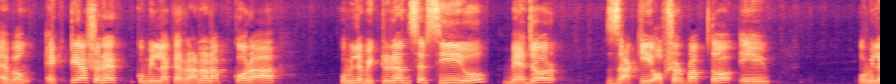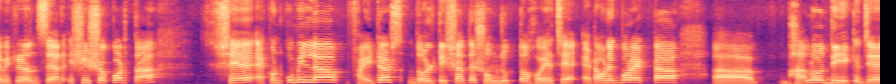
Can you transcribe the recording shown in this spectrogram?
এবং একটি আসরে কুমিল্লাকে রানার আপ করা কুমিল্লা ভিক্টোরিয়ান্সের সিইও মেজর জাকি অবসরপ্রাপ্ত এই কুমিল্লা ভিক্টোরিয়ান্সের শীর্ষকর্তা। সে এখন কুমিল্লা ফাইটার্স দলটির সাথে সংযুক্ত হয়েছে। এটা অনেক বড় একটা ভালো দিক যে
